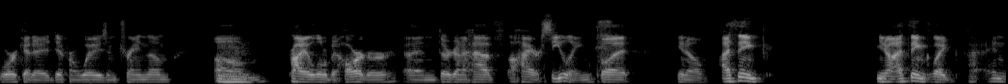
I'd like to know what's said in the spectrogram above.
work at it different ways and train them, um, mm-hmm. probably a little bit harder, and they're going to have a higher ceiling. But you know, I think you know, I think like, and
